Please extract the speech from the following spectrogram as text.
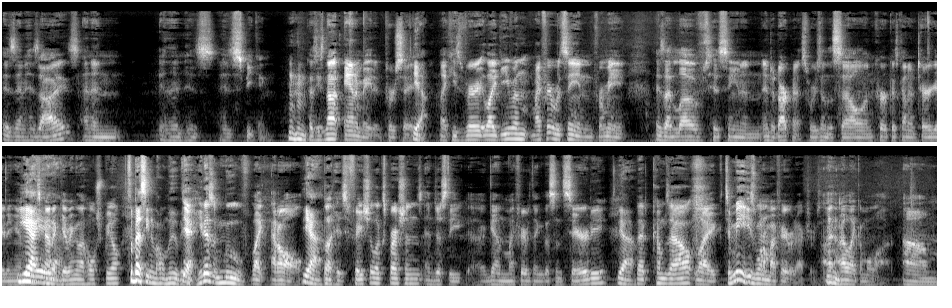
is in his eyes and in, and in his his speaking Mhm. because he's not animated per se. Yeah. Like he's very like even my favorite scene for me is I loved his scene in Into Darkness where he's in the cell and Kirk is kind of interrogating him. Yeah, he's yeah, kind of giving the whole spiel. It's the best scene in the whole movie. Yeah, he doesn't move like at all. Yeah. But his facial expressions and just the again my favorite thing the sincerity Yeah. that comes out. Like to me, he's one of my favorite actors. Mhm. I, I like him a lot. Um,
